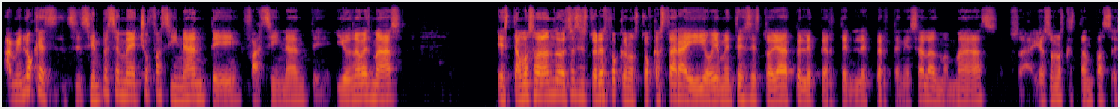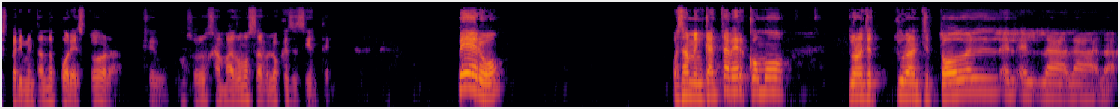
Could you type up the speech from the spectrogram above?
a mí lo que siempre se me ha hecho fascinante, fascinante, y una vez más, estamos hablando de estas historias porque nos toca estar ahí. Obviamente, esa historia le, perte- le pertenece a las mamás, o sea, ellas son las que están experimentando por esto, ¿verdad? Que nosotros jamás vamos a saber lo que se siente. Pero, o sea, me encanta ver cómo durante, durante todo el, el- el- la- la- la-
